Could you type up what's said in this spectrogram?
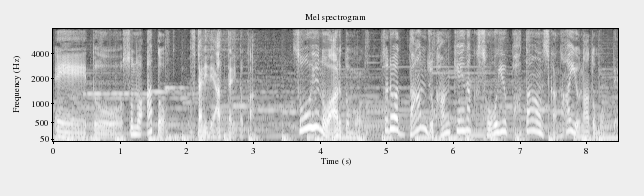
えっ、ー、と、その後、二人で会ったりとか。そういうのはあると思うの。それは男女関係なくそういうパターンしかないよなと思って。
